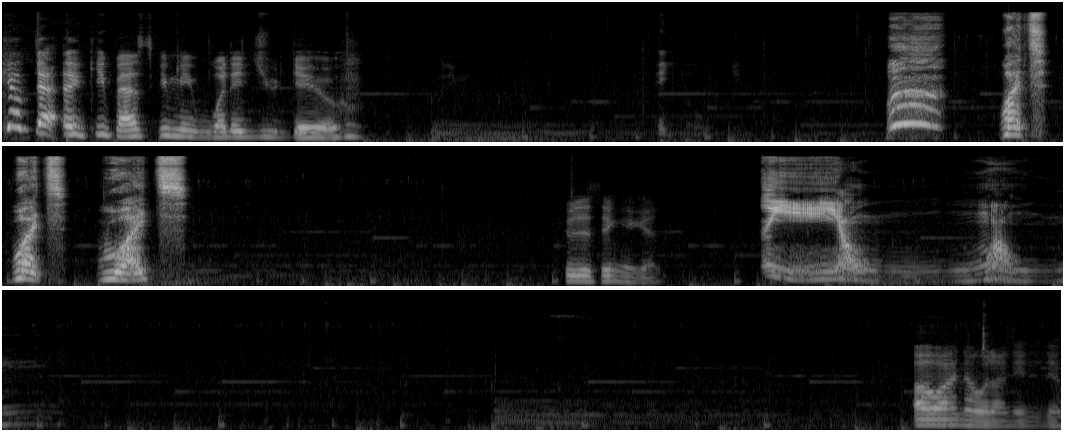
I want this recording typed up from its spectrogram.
You keep uh, keep asking me what did you do? what? What? What? Do the thing again. Oh, I know what I need to do.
